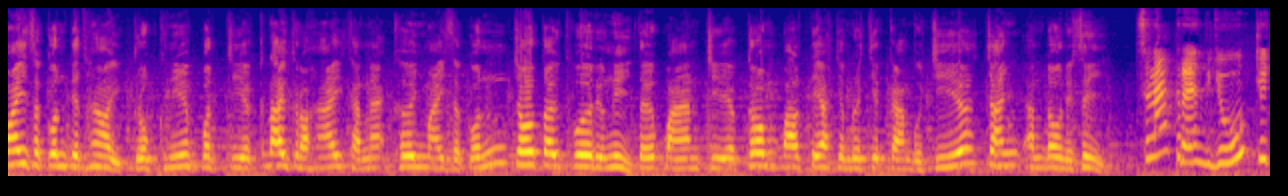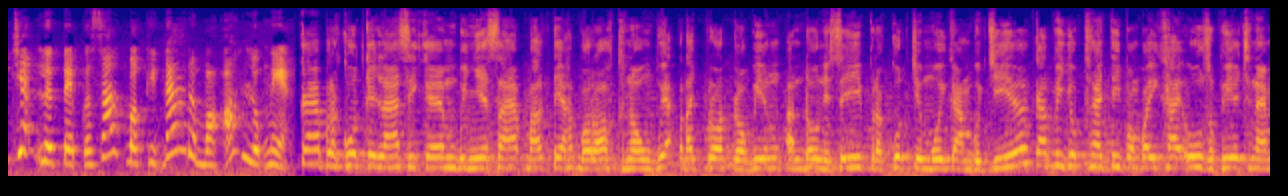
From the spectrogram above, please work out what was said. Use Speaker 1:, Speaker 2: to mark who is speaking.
Speaker 1: ម៉ៃសកុនទៀតហើយគ្រប់គ្នាពិតជាក្តៅក្រហាយខណៈឃើញម៉ៃសកុនចូលទៅធ្វើរឿងនេះទើបបានជាក្រុមបាល់ទះជម្រើសជាតិកម្ពុជាចាញ់ឥណ្ឌូនេស៊ី
Speaker 2: ស្លា Grand View ជឿជាក់លើទេពកោសល្យបុត្រធីតារបស់អស់លោកអ្នក
Speaker 1: ការប្រកួតកីឡាស៊ីហ្គេមវិញ្ញាសាបាល់ទះបរោះក្នុងវគ្គផ្ដាច់ព្រាត់រវាងឥណ្ឌូនេស៊ីប្រកួតជាមួយកម្ពុជា កាលពីយប់ថ្ងៃទី8ខែឧសភាឆ្នាំ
